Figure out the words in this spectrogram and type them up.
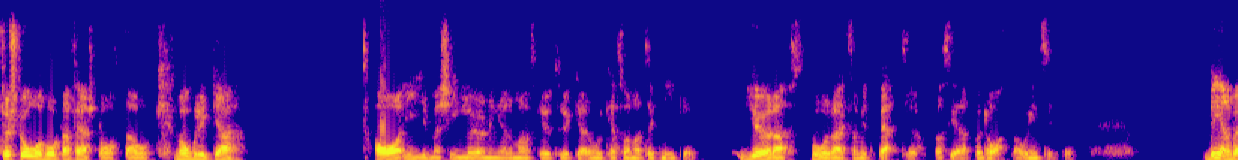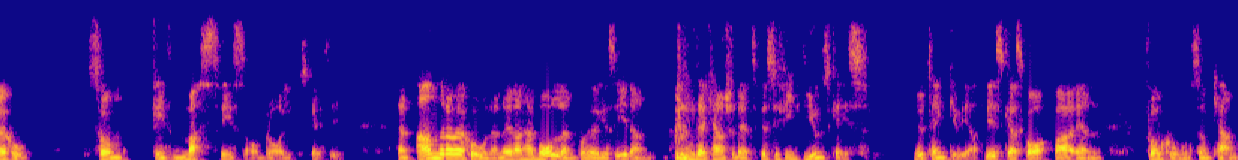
förstå vårt affärsdata och med olika AI, machine learning eller man ska uttrycka det, olika sådana tekniker. Göra vår verksamhet bättre baserat på data och insikter. Det är en version som finns massvis av bra use case i. Den andra versionen är den här bollen på högersidan där kanske det är ett specifikt use case. Nu tänker vi att vi ska skapa en funktion som kan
